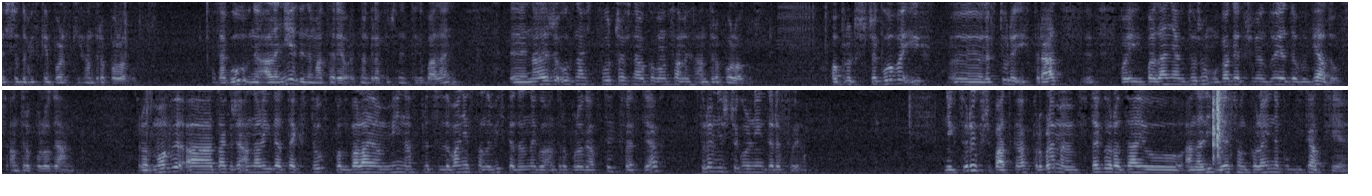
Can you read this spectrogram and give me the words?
ze środowiskiem polskich antropologów. Za główny, ale nie jedyny materiał etnograficzny tych badań należy uznać twórczość naukową samych antropologów. Oprócz szczegółowej ich, lektury ich prac, w swoich badaniach dużą uwagę przywiązuję do wywiadów z antropologami. Rozmowy, a także analiza tekstów pozwalają mi na sprecyzowanie stanowiska danego antropologa w tych kwestiach, które mnie szczególnie interesują. W niektórych przypadkach problemem w tego rodzaju analizie są kolejne publikacje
